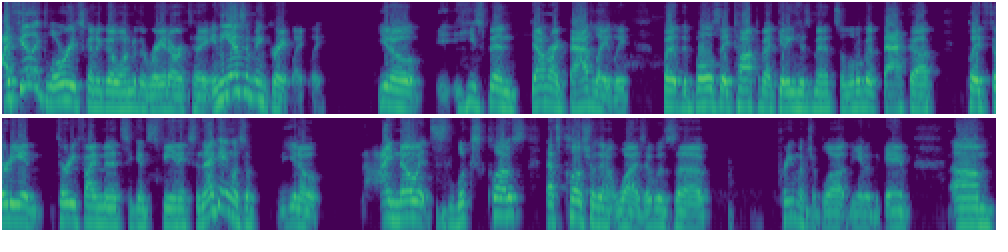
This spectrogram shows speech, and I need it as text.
I feel like Lauri's going to go under the radar today, and he hasn't been great lately. You know, he's been downright bad lately. But the Bulls, they talked about getting his minutes a little bit back up. Played 38, 35 minutes against Phoenix, and that game was a, you know, I know it looks close. That's closer than it was. It was uh, pretty much a blowout at the end of the game. Um,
